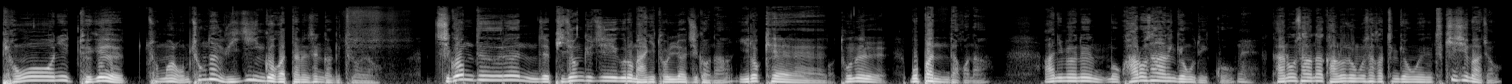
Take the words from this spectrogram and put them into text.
병원이 되게 정말 엄청난 위기인 것 같다는 생각이 들어요. 직원들은 이제 비정규직으로 많이 돌려지거나 이렇게 돈을 못 받는다거나 아니면은 뭐 과로사 하는 경우도 있고 네. 간호사나 간호조무사 같은 경우에는 특히 심하죠.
